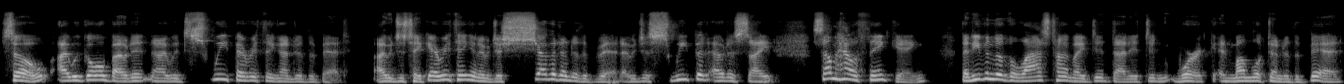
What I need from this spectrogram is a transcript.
So I would go about it and I would sweep everything under the bed. I would just take everything and I would just shove it under the bed. I would just sweep it out of sight, somehow thinking that even though the last time I did that, it didn't work and mom looked under the bed,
